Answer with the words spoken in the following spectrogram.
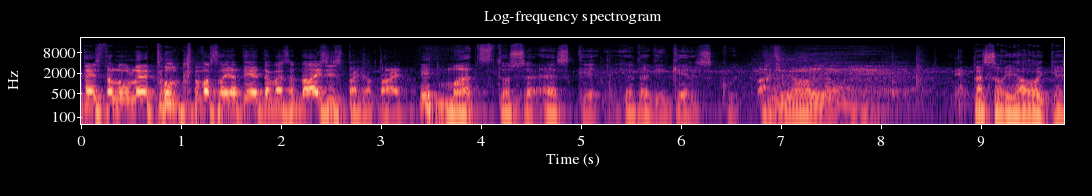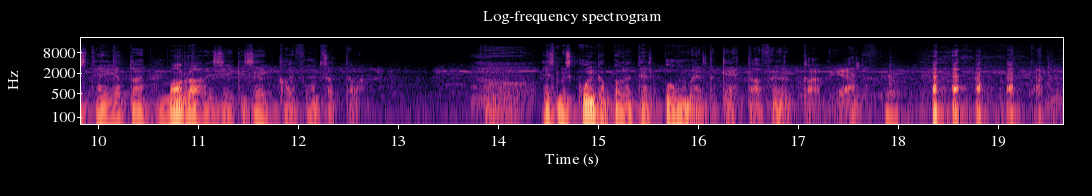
teistä luulee tuntevansa ja tietävänsä naisista jotain? Mats tuossa äsken jotakin kerskui. Joo, joo, joo. Tässä on ihan oikeasti hei jotain moraalisiakin seikkoja funtsattava. Esimerkiksi kuinka paljon teiltä pummeilta kehtaa fyrkkaa vielä?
